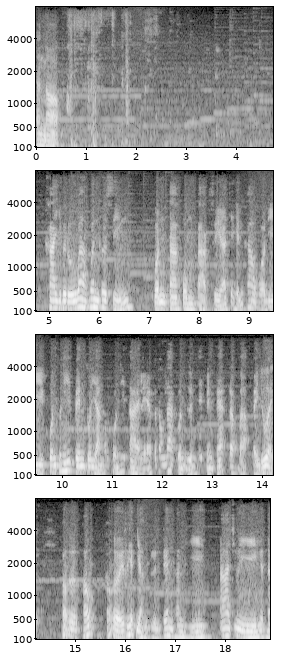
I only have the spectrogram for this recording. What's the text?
ข้างนอก ใครจะไปรู้ว่าเว่นเคอสิงคนตาคมปากเสียจะเห็นข้าวพอดี คนคนนี้เป็นตัวอย่างของคนที่ตายแล้วก็ต้องลากคนอื่นให้เป็นแพะรับบาปไปด้วย เขาเออเขาเขาเอ่ยเรียกอย่างตื่นเต้นทันที อาชุยเหตุใด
